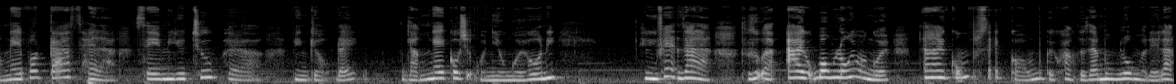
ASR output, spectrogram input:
uh, nghe podcast hay là xem youtube hay là mình kiểu đấy lắng nghe câu chuyện của nhiều người hơn ý thì mình phát hiện ra là thực sự là ai cũng bông lung ấy mọi người. Ai cũng sẽ có một cái khoảng thời gian bông lung và đấy là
